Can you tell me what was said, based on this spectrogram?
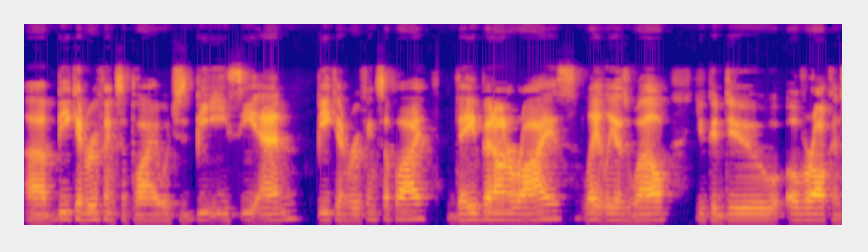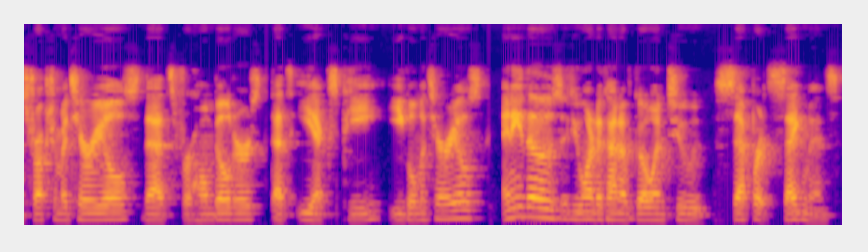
uh, Beacon Roofing Supply, which is B E C N, Beacon Roofing Supply. They've been on a rise lately as well. You could do overall construction materials. That's for home builders. That's EXP, Eagle Materials. Any of those, if you wanted to kind of go into separate segments,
